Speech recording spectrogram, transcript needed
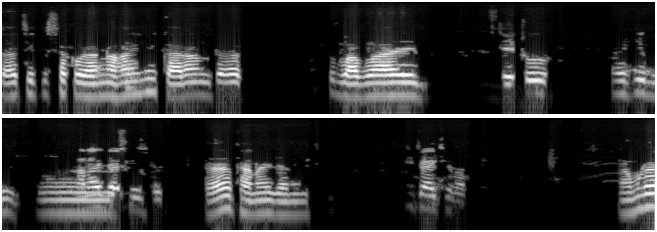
তার চিকিৎসা করানো হয়নি। কারণ তার বাবা এই জেঠু? হ্যাঁ থানায় জানিয়েছে? আমরা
